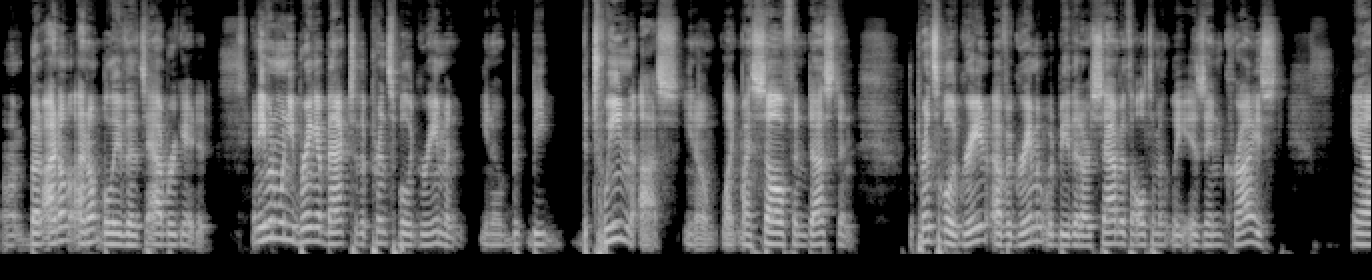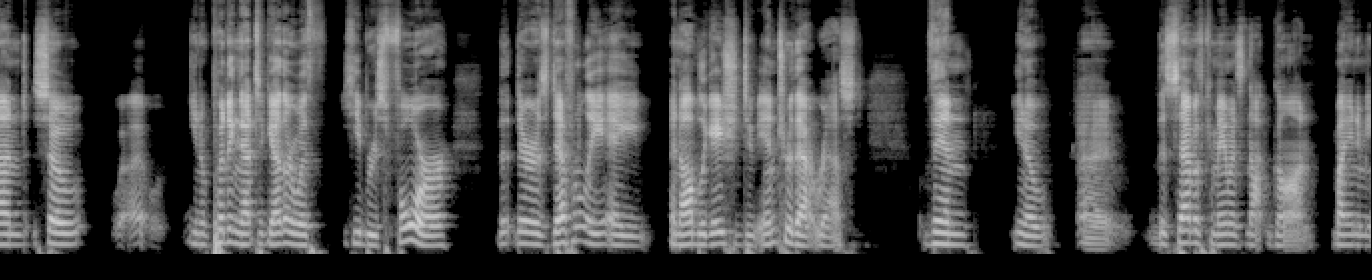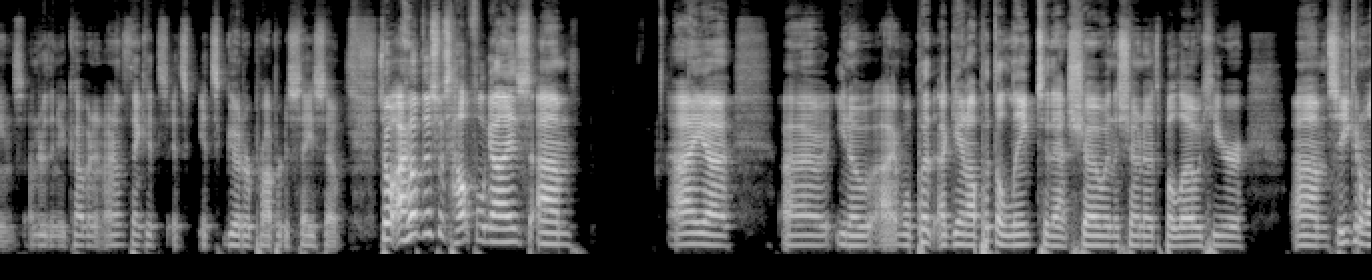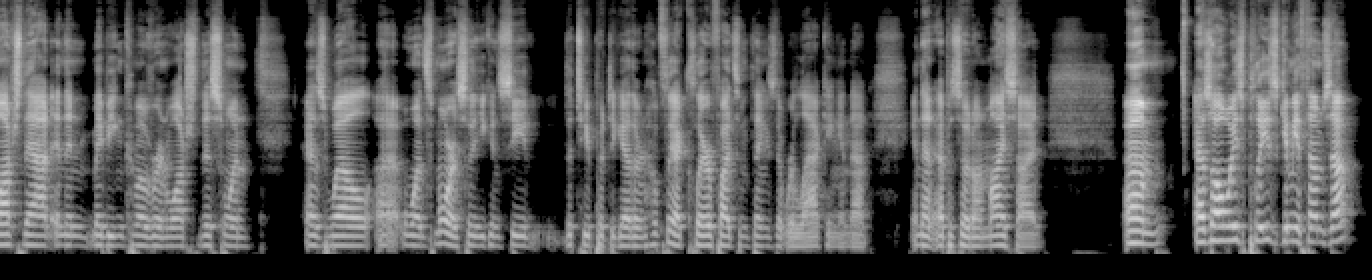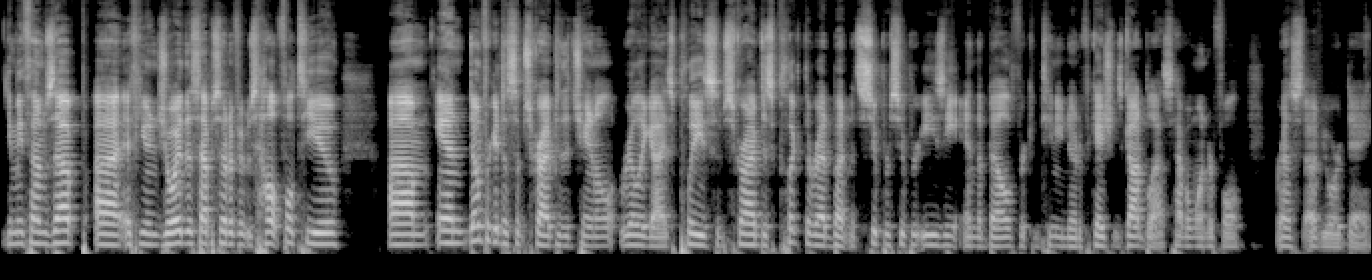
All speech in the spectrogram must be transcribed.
Um, but I don't I don't believe that it's abrogated. And even when you bring it back to the principal agreement, you know, be between us, you know, like myself and Dustin, the principle of agreement would be that our Sabbath ultimately is in Christ. And so, uh, you know, putting that together with Hebrews 4, that there is definitely a an obligation to enter that rest, then, you know, uh, the Sabbath commandment's not gone by any means under the new covenant. I don't think it's it's it's good or proper to say so. So I hope this was helpful, guys. Um, I uh, uh, you know, I will put again. I'll put the link to that show in the show notes below here, um, so you can watch that, and then maybe you can come over and watch this one as well uh, once more, so that you can see the two put together. And hopefully, I clarified some things that were lacking in that in that episode on my side. Um, as always, please give me a thumbs up. Give me a thumbs up uh, if you enjoyed this episode. If it was helpful to you. Um, and don't forget to subscribe to the channel. Really, guys, please subscribe. Just click the red button. It's super, super easy. And the bell for continued notifications. God bless. Have a wonderful rest of your day.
